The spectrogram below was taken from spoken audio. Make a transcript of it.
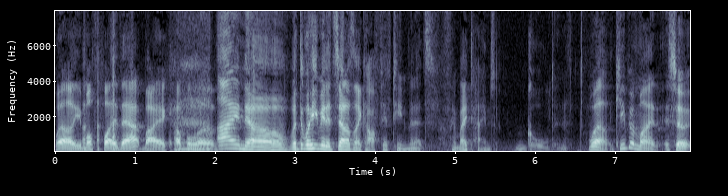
Well, you multiply that by a couple of I know, but the way you made it sound, I was like, oh, 15 minutes. My time's golden. Well, keep in mind, so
